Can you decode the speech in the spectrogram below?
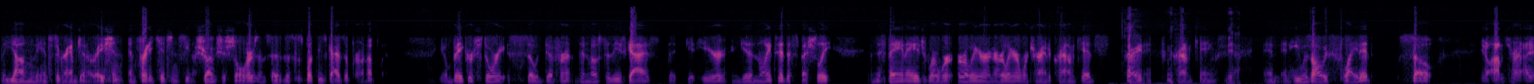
the young, the Instagram generation, and Freddie Kitchens, you know, shrugs his shoulders and says, "This is what these guys have grown up with." You know, Baker's story is so different than most of these guys that get here and get anointed, especially in this day and age where we're earlier and earlier we're trying to crown kids, right, and crown kings. Yeah. And and he was always slighted. So, you know, I'm trying.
